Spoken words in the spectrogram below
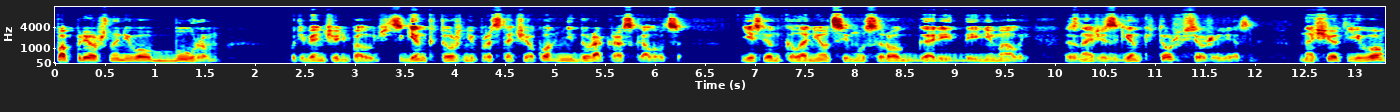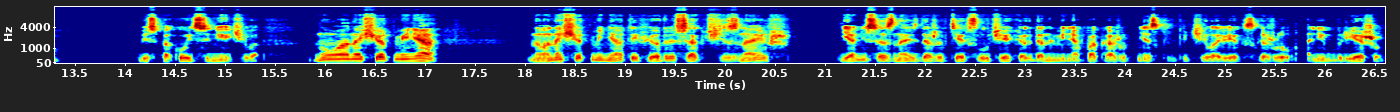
попрешь на него буром. У тебя ничего не получится. Генк тоже не простачок, он не дурак раскалываться. Если он колонется, ему срок горит, да и немалый. Значит, с Генкой тоже все железно. Насчет его беспокоиться нечего. Ну, а насчет меня... Ну, а насчет меня ты, Федор Исаакович, знаешь... Я не сознаюсь даже в тех случаях, когда на меня покажут несколько человек, скажу, они брешут.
